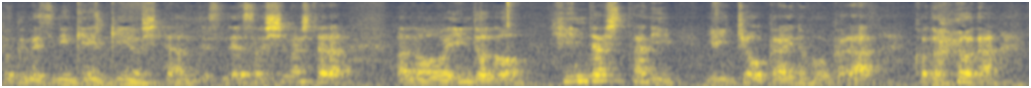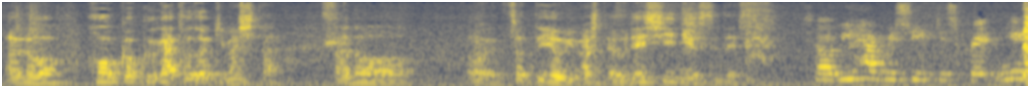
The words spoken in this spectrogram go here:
特別に献金をしたんですねそうしましたらあのインドのヒンダシタニ教会の方からこのようなあの報告が届きましたあのちょっと読みました嬉しいニュースです So we have received this great news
